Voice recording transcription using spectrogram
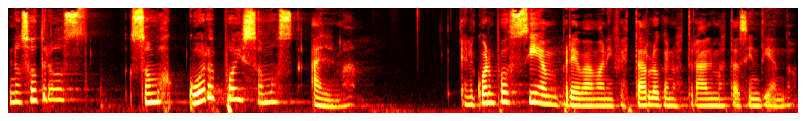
nosotros somos cuerpo y somos alma. El cuerpo siempre va a manifestar lo que nuestra alma está sintiendo,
